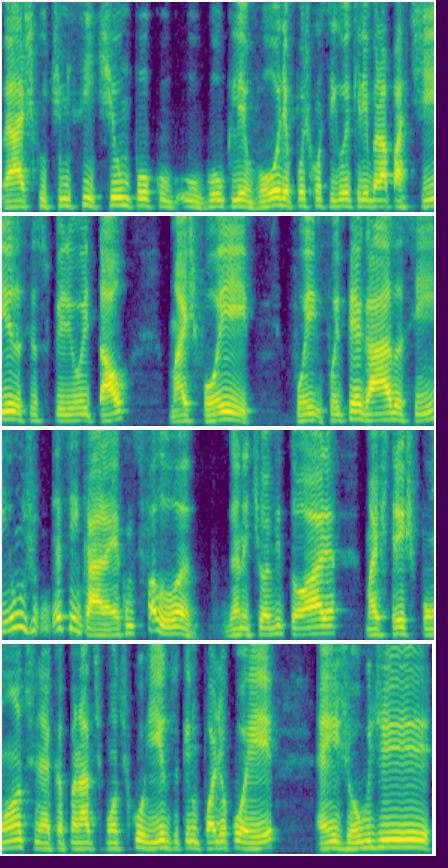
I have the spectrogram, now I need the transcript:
acho que o time sentiu um pouco o gol que levou, depois conseguiu equilibrar a partida, ser superior e tal, mas foi foi, foi pegado assim, um, assim, cara, é como se falou, garantiu a vitória, mais três pontos, né? Campeonato de pontos corridos, o que não pode ocorrer é em jogo de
